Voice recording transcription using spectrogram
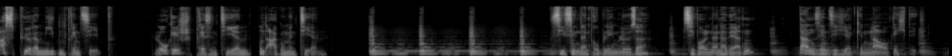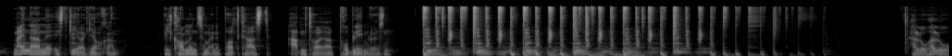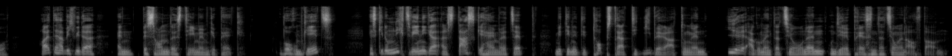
Das Pyramidenprinzip. Logisch präsentieren und argumentieren. Sie sind ein Problemlöser? Sie wollen einer werden? Dann sind Sie hier genau richtig. Mein Name ist Georg Jocham. Willkommen zu meinem Podcast Abenteuer Problemlösen. Hallo, hallo. Heute habe ich wieder ein besonderes Thema im Gepäck. Worum geht's? Es geht um nichts weniger als das Geheimrezept, mit denen die Top-Strategieberatungen ihre Argumentationen und ihre Präsentationen aufbauen.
